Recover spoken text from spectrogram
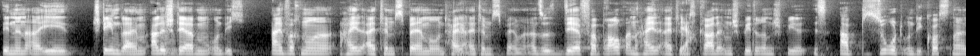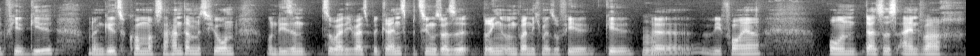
in den AE stehen bleiben, alle sterben und ich einfach nur Heil-Items spamme und Heil-Items spamme. Also der Verbrauch an Heil-Items, Ja. gerade im späteren Spiel, ist absurd und die kosten halt viel Gil. Und an Gil zu kommen, machst du Hunter-Missionen und die sind, soweit ich weiß, begrenzt, beziehungsweise bringen irgendwann nicht mehr so viel Gil Hm. äh, wie vorher. Und das ist einfach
